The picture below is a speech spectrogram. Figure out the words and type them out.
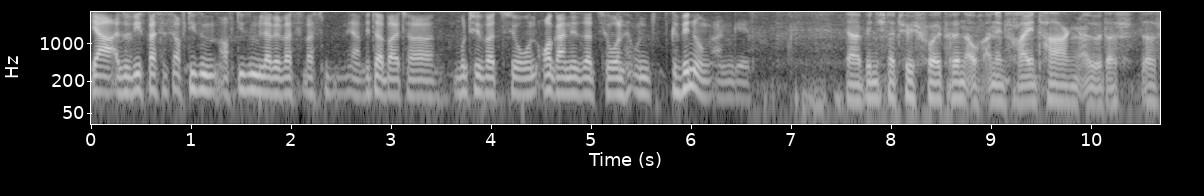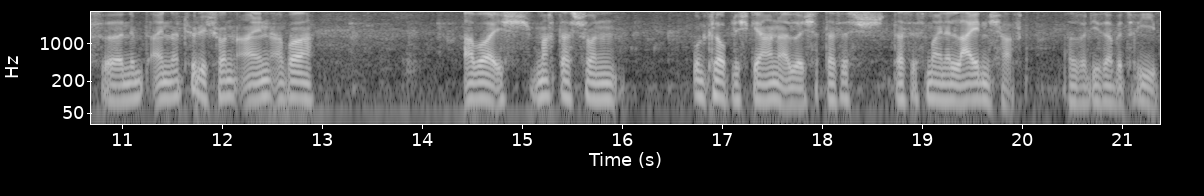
ja, also wie, was ist auf diesem, auf diesem Level, was, was ja, Mitarbeitermotivation, Organisation und Gewinnung angeht? Ja, bin ich natürlich voll drin, auch an den freien Tagen. Also das, das äh, nimmt einen natürlich schon ein, aber, aber ich mache das schon unglaublich gerne. Also ich, das, ist, das ist meine Leidenschaft, also dieser Betrieb.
